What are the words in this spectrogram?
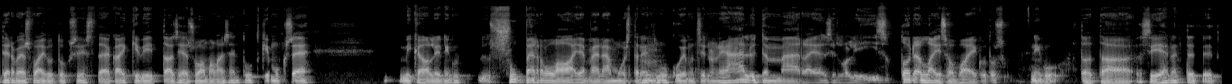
terveysvaikutuksista ja kaikki viittaa siihen suomalaiseen tutkimukseen, mikä oli niin kuin superlaaja, mä en enää muista niitä Mm. lukuja, mutta siinä oli ihan älytön määrä ja sillä oli iso, todella iso vaikutus niin kuin, tota, siihen, että, että, että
